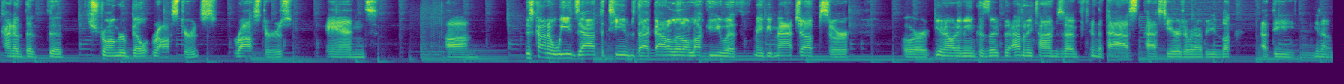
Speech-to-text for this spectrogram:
kind of the the stronger built rosters rosters, and um, just kind of weeds out the teams that got a little lucky with maybe matchups or or you know what I mean? Because how many times I've in the past past years or whatever you look at the you know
